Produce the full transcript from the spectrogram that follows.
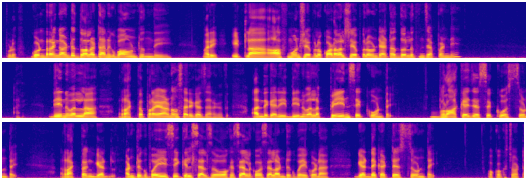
ఇప్పుడు గుండ్రంగా ఉంటే దొల్లటానికి బాగుంటుంది. మరి ఇట్లా హాఫ్ మూన్ షేపులో కొడవల షేపులో ఉంటే ఎట్లా దొల్లుతుంది చెప్పండి? అది దీనివల్ల రక్త ప్రయాణం సరిగా జరగదు. అందుకని దీనివల్ల పెయిన్స్ ఎక్కువ ఉంటాయి. బ్లాకేజెస్ ఎక్కువ వస్తుంటాయి. రక్తం గెడ్ అంటుకుపోయి సికిల్ సెల్స్ ఒక సెల్కి ఒక సెల్ అంటుకుపోయి కూడా గడ్డ కట్టేస్తూ ఉంటాయి ఒక్కొక్క చోట.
